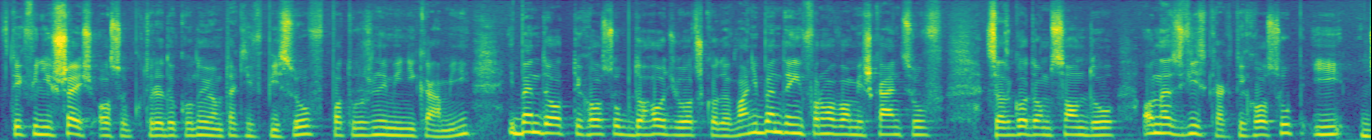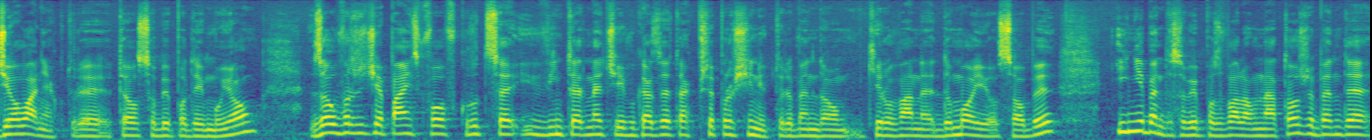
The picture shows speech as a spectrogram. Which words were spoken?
w tej chwili sześć osób, które dokonują takich wpisów pod różnymi nikami i będę od tych osób dochodził odszkodowań i będę informował mieszkańców za zgodą sądu o nazwiskach tych osób i działaniach, które te osoby podejmują. Zauważycie Państwo wkrótce w internecie i w gazetach przeprosiny, które będą kierowane do mojej osoby i nie będę sobie pozwalał na to, że będę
